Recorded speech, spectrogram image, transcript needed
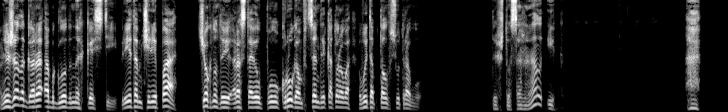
лежала гора обглоданных костей. При этом черепа чокнутый расставил полукругом, в центре которого вытоптал всю траву. — Ты что, сожрал их? — А,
